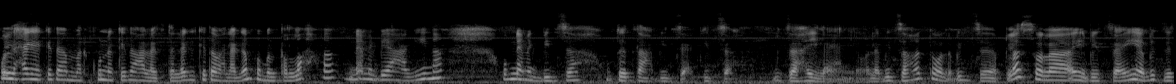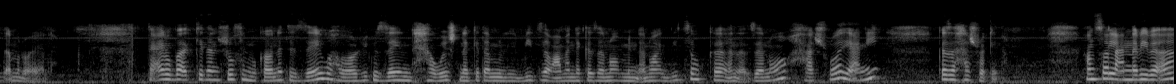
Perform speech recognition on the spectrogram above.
كل حاجة كده مركونة كده على التلاجة كده وعلى جنب بنطلعها بنعمل بيها عجينه وبنعمل بيتزا وبتطلع بيتزا بيتزا بيتزا هايلة يعني. ولا بيتزا هات ولا بيتزا بلس ولا أي بيتزا. هي بيتزا أمل وعيالها. تعالوا بقى كده نشوف المكونات إزاي وهوريكم إزاي نحوشنا كده من البيتزا وعملنا كذا نوع من أنواع البيتزا وكذا نوع حشوة يعني كذا حشوة كده. هنصلي على النبي بقى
